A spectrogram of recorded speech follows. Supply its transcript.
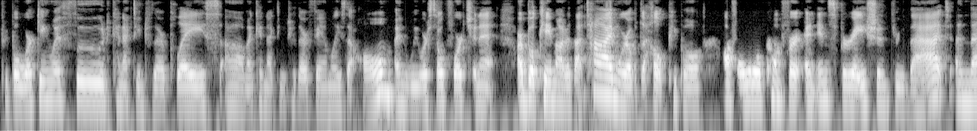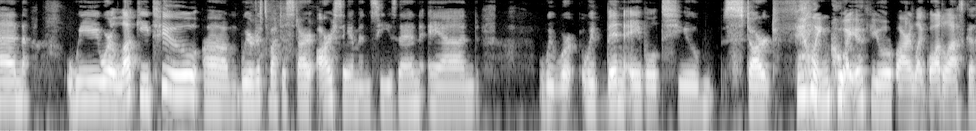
people working with food, connecting to their place, um, and connecting to their families at home. And we were so fortunate. Our book came out at that time. We were able to help people offer a little comfort and inspiration through that. And then we were lucky too. Um, we were just about to start our salmon season, and we were we've been able to start filling quite a few of our like wild Alaska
